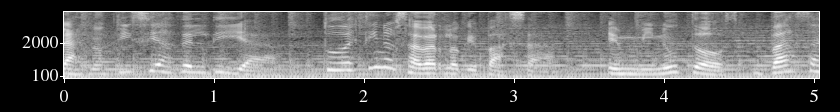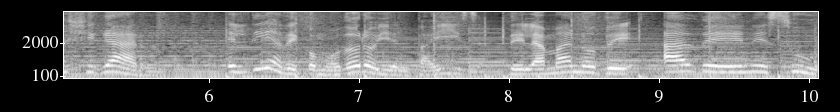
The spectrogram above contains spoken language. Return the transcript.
Las noticias del día. Tu destino es saber lo que pasa. En minutos vas a llegar. El día de Comodoro y el país de la mano de ADN Sur.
